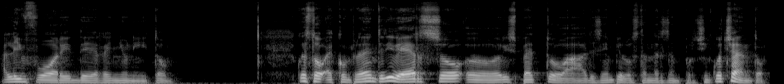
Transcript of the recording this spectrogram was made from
all'infuori del Regno Unito. Questo è completamente diverso eh, rispetto a, ad esempio allo Standard Poor's 500,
